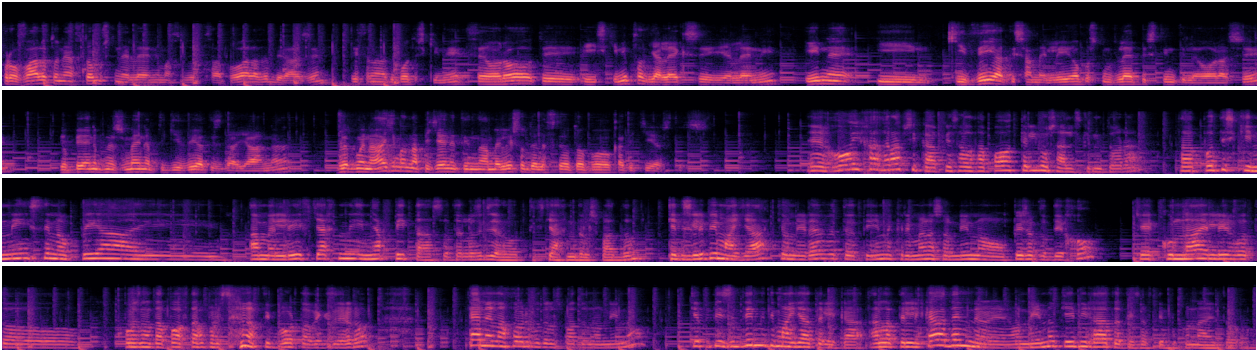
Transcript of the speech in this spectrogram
Προβάλλω τον εαυτό μου στην Ελένη με αυτό που θα πω, αλλά δεν πειράζει. Ήθελα να την πω τη σκηνή. Θεωρώ ότι η σκηνή που θα διαλέξει η Ελένη είναι η κηδεία της Αμελή, όπως την βλέπει στην τηλεόραση, η οποία είναι πνευσμένη από την κηδεία της Νταϊάννα. Βλέπουμε ένα άγημα να πηγαίνει την Αμελή στον τελευταίο τόπο κατοικίας της. Εγώ είχα γράψει κάποιες, αλλά θα πω τελείως άλλη σκηνή τώρα. Θα πω τη σκηνή στην οποία η Αμελή φτιάχνει μια πίτα στο τέλος, δεν ξέρω τι φτιάχνει τέλος πάντων και της λείπει η μαγιά και ονειρεύεται ότι είναι κρυμμένος ο Νίνο πίσω από τον τοίχο και κουνάει λίγο το... πώς να τα πω αυτά που περσάνε από την πόρτα δεν ξέρω κάνει ένα θόρυβο τέλος πάντων ο Νίνο και της δίνει τη μαγιά τελικά. Αλλά τελικά δεν είναι ο Νίνο και είναι η γάτα της αυτή που κουνάει το.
